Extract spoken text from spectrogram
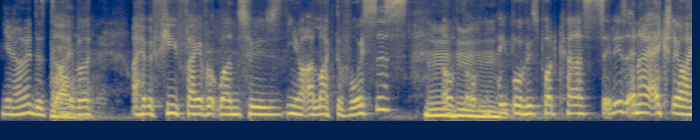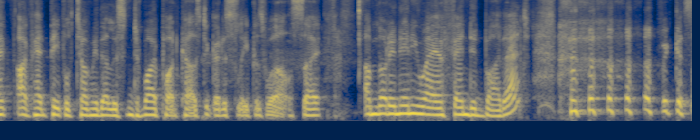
You know, wow. I have a I have a few favorite ones who's, you know, I like the voices mm-hmm. of, of, the mm-hmm. people whose podcasts it is. And I actually, I, I've had people tell me they listen to my podcast to go to sleep as well. So I'm not in any way offended by that because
